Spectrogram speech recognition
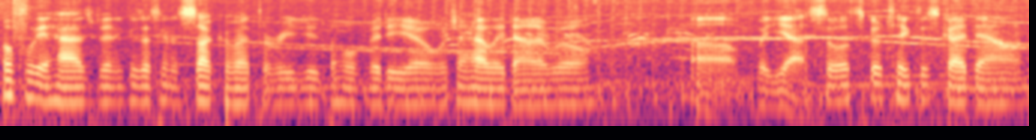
Hopefully it has been, because that's gonna suck if I have to redo the whole video, which I highly doubt I will. Um, but yeah, so let's go take this guy down.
